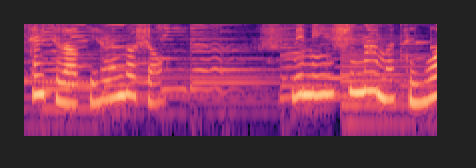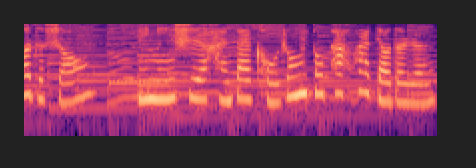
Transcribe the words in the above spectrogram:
牵起了别人的手。明明是那么紧握的手，明明是含在口中都怕化掉的人，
